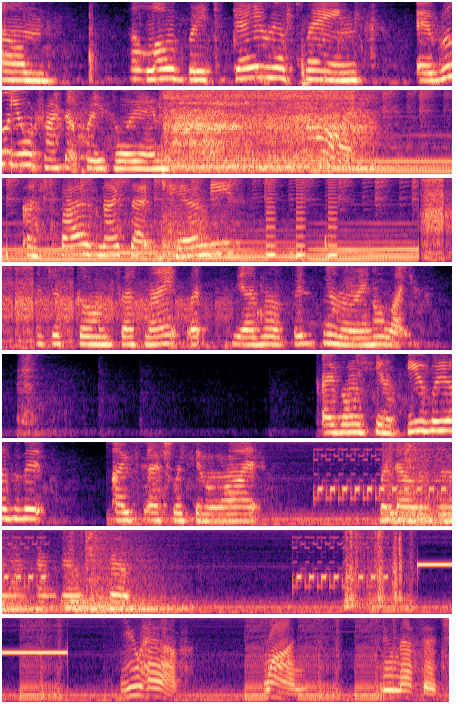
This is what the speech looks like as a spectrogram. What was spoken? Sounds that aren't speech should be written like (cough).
Um, hello everybody. Today we are playing a really old Nights at Freddy's horror game. God! Cause Five Nights at Candy's. Let's just go on first night. Let's see, I've never played this game in my whole life. I've only seen a few videos of it. I've actually seen a lot. But that was a really long time ago, so... You have one new message.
